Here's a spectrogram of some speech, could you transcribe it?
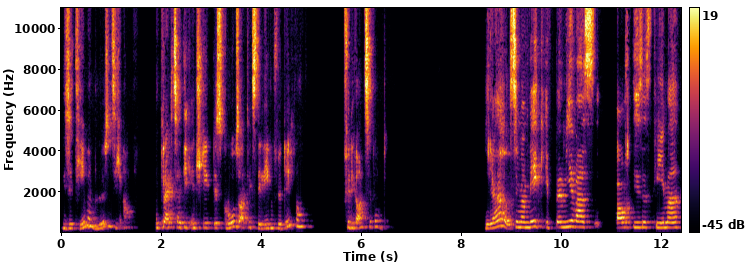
diese Themen lösen sich auf. Und gleichzeitig entsteht das großartigste Leben für dich und für die ganze Welt. Ja, am Weg. Bei mir war es auch dieses Thema,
